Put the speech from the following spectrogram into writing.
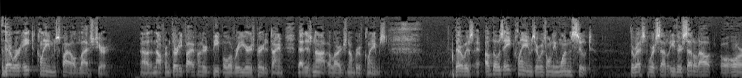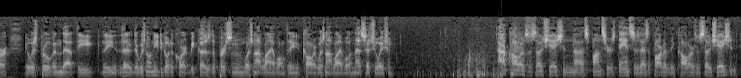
There were eight claims filed last year. Uh, now, from 3,500 people over a year's period of time, that is not a large number of claims. There was, of those eight claims, there was only one suit. The rest were settled, either settled out or, or it was proven that the, the, the, there was no need to go to court because the person was not liable. The caller was not liable in that situation. Our Callers Association uh, sponsors dances as a part of the Callers Association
